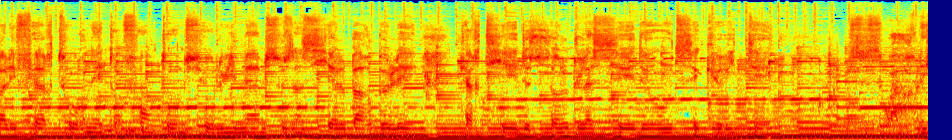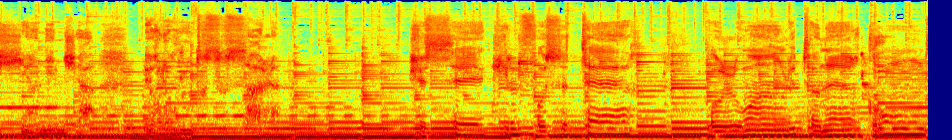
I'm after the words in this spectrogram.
S'ouvre faire tourner ton fantôme sur lui-même sous un ciel barbelé, quartier de sol glacé de haute sécurité. Ce soir, les chiens ninjas hurleront au sous-sol. Je sais qu'il faut se taire, au loin le tonnerre gronde,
